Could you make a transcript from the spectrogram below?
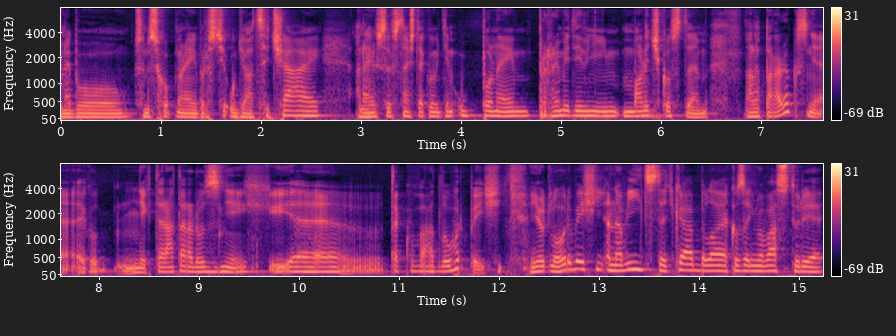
nebo jsem schopný prostě udělat si čaj a najednou se vstaneš takovým těm úplným primitivním maličkostem. Ale paradoxně, jako některá ta radost z nich je taková dlouhodobější. Jo, dlouhodobější a navíc teďka byla jako zajímavá studie,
